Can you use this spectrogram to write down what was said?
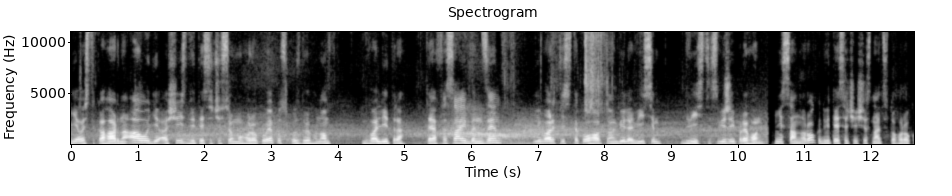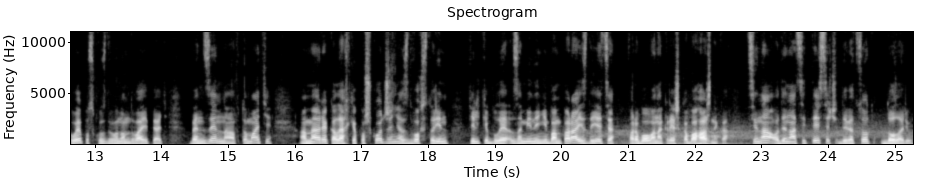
Є ось така гарна Audi A6 2007 року випуску з двигуном 2 літра TFSI, бензин і вартість такого автомобіля 8200, свіжий пригон. Nissan Rogue 2016 року випуску з двигуном 2,5 бензин на автоматі. Америка, легке пошкодження. З двох сторін тільки були замінені бампера і, здається, фарбована кришка багажника. Ціна 11 тисяч 900 доларів.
